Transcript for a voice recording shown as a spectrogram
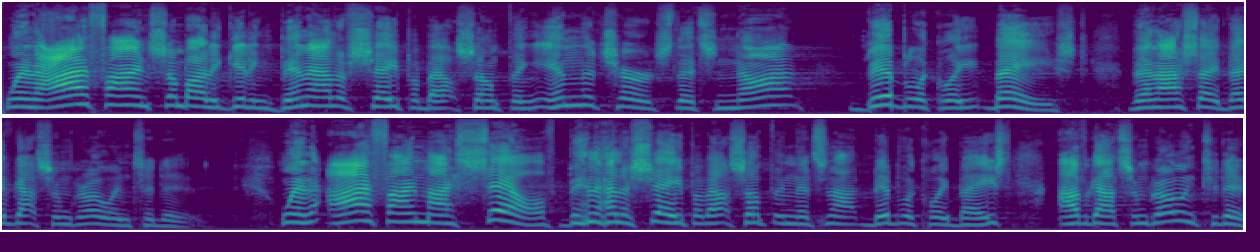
When I find somebody getting bent out of shape about something in the church that's not biblically based, then I say they've got some growing to do. When I find myself bent out of shape about something that's not biblically based, I've got some growing to do.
